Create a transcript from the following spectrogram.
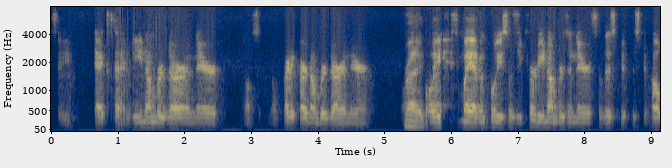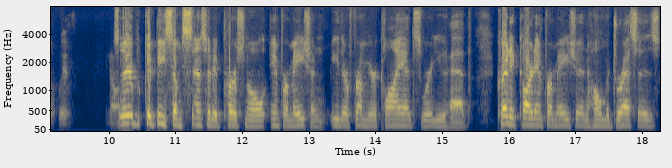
say, tax ID numbers are in there. You know, you know, credit card numbers are in there. Right. Employees might have employee social security numbers in there, so this could this could help with. You know, so there could be some sensitive personal information, either from your clients, where you have credit card information, home addresses,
